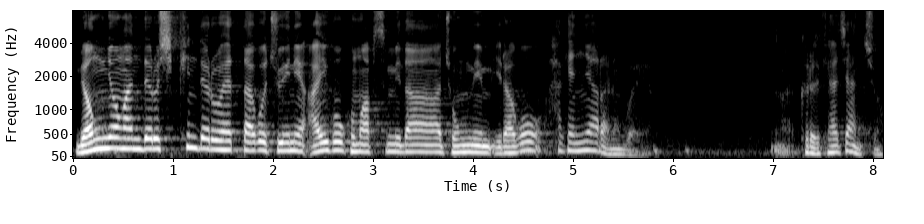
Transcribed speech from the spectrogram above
명령한 대로 시킨 대로 했다고 주인이 아이고 고맙습니다 종님이라고 하겠냐라는 거예요. 그렇게 하지 않죠.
